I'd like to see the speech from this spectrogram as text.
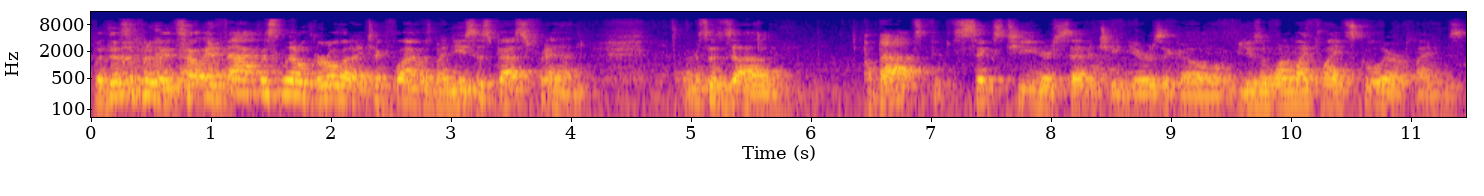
But this is privilege. So, in fact, this little girl that I took flying was my niece's best friend. This is um, about 16 or 17 years ago, using one of my flight school airplanes.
